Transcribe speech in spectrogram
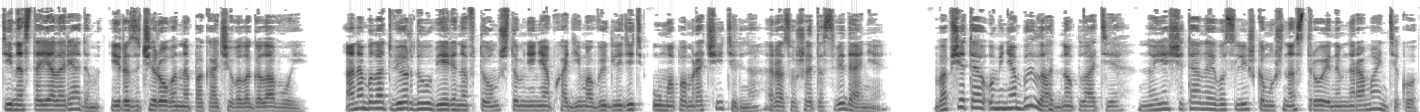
Тина стояла рядом и разочарованно покачивала головой. Она была твердо уверена в том, что мне необходимо выглядеть умопомрачительно, раз уж это свидание. Вообще-то у меня было одно платье, но я считала его слишком уж настроенным на романтику,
